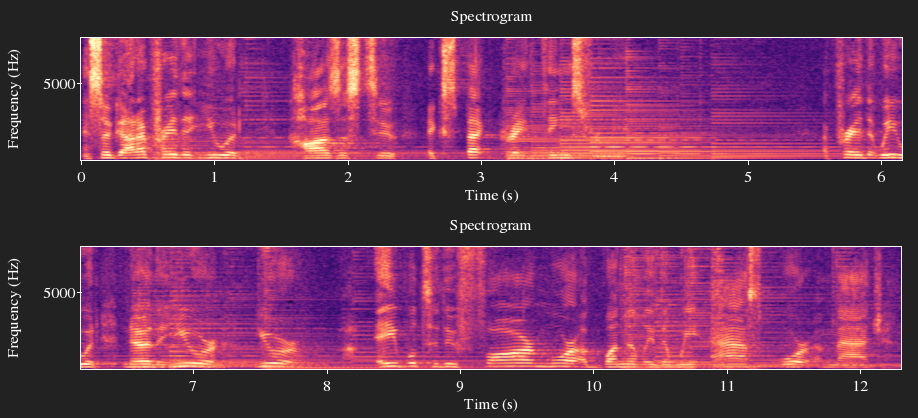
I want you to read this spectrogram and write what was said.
And so, God, I pray that you would cause us to expect great things from you. I pray that we would know that you are, you are able to do far more abundantly than we ask or imagine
